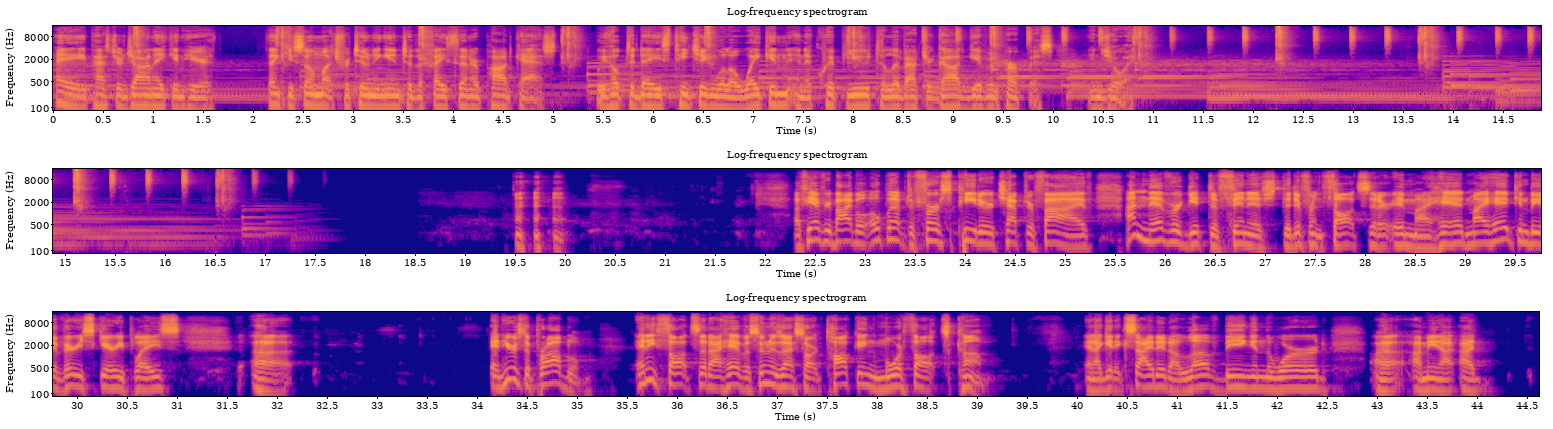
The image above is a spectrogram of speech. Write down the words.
Hey, Pastor John Aiken here. Thank you so much for tuning in to the Faith Center podcast. We hope today's teaching will awaken and equip you to live out your God given purpose. Enjoy. If you have your Bible, open up to 1 Peter chapter 5. I never get to finish the different thoughts that are in my head. My head can be a very scary place. Uh, and here's the problem any thoughts that I have, as soon as I start talking, more thoughts come. And I get excited. I love being in the Word. Uh, I mean, I, I,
